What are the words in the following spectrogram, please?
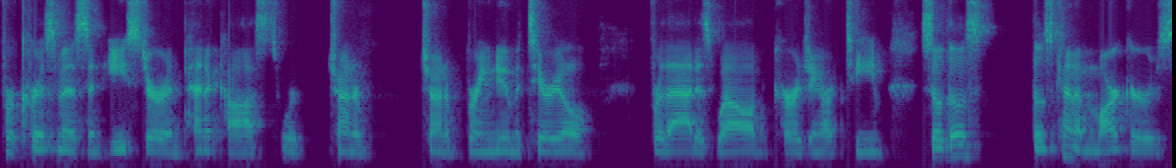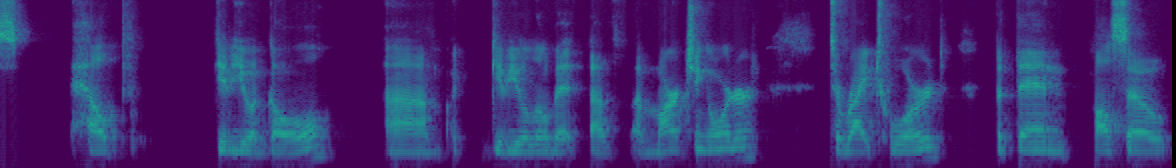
for Christmas and Easter and Pentecost, we're trying to trying to bring new material for that as well. I'm encouraging our team. So those those kind of markers help give you a goal, um, give you a little bit of a marching order to write toward, but then also,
